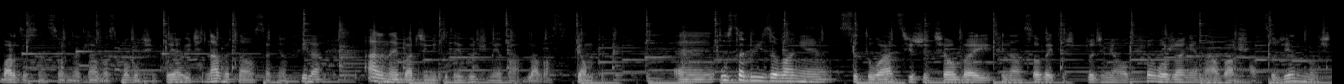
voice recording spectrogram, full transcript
bardzo sensowne dla Was mogą się pojawić nawet na ostatnią chwilę, ale najbardziej mi tutaj wybrzmiewa dla Was piątek. E, Ustabilizowanie sytuacji życiowej, finansowej też będzie miało przełożenie na Waszą codzienność.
